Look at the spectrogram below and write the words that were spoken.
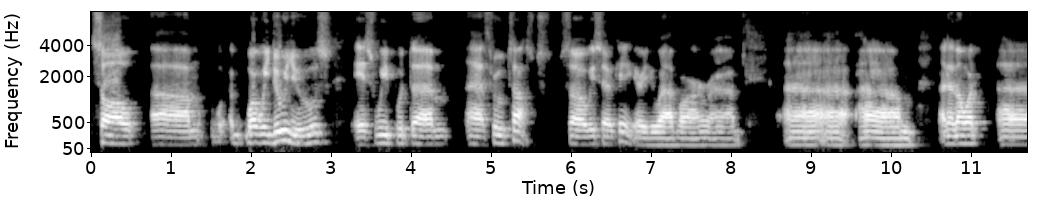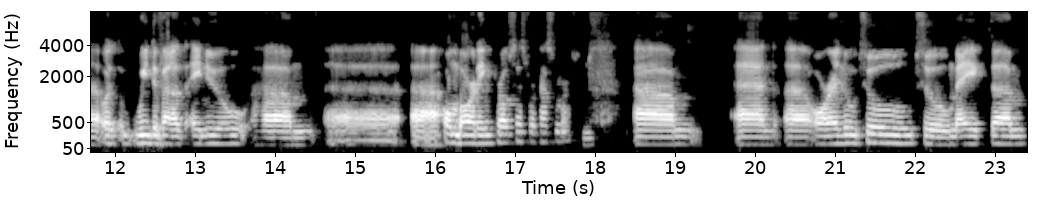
So um, what we do use is we put them uh, through tasks. So we say, okay, here you have our, um, uh, um, I don't know what, uh, we developed a new um, uh, uh, onboarding process for customers. Mm. and or a new tool to make them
